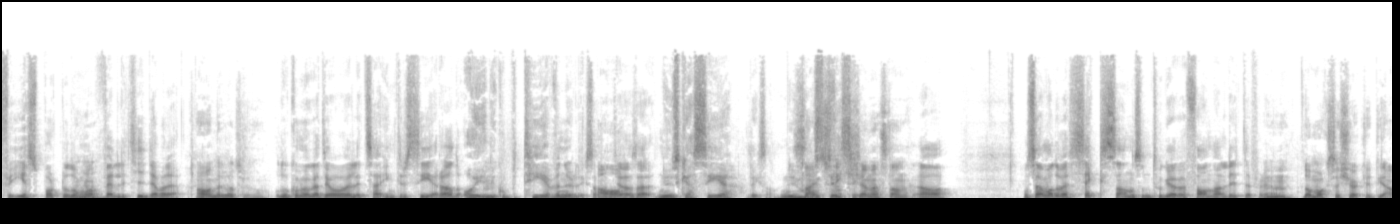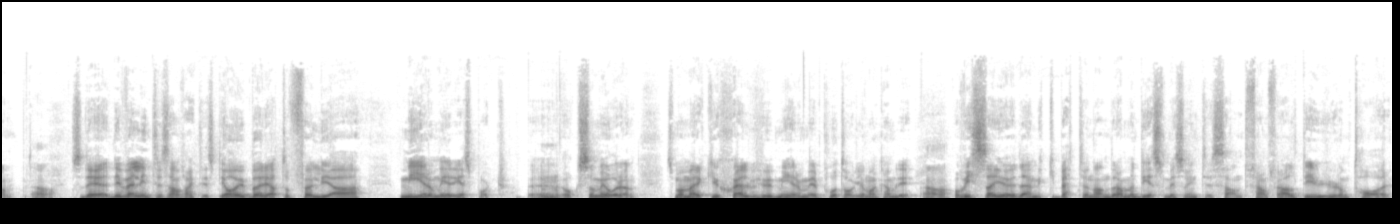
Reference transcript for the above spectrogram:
för e-sport och de var väldigt tidiga med det. Ja, det låter det som. Och då kommer jag ihåg att jag var väldigt så här, intresserad. Oj, det går på tv nu liksom. Ja. Att jag så här, nu ska jag se. Liksom. Nu Science måste jag se. fiction nästan. Ja. Och sen var det väl sexan som tog över fanan lite för det. Mm, de har också kört lite grann. Ja. Så det, det är väldigt intressant faktiskt. Jag har ju börjat att följa mer och mer e-sport eh, Mm. också med åren. Så man märker ju själv hur mer och mer påtaglig man kan bli. Ja. Och vissa gör ju det här mycket bättre än andra, men det som är så intressant framförallt är ju hur de tar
